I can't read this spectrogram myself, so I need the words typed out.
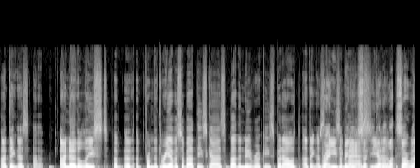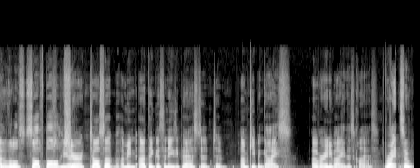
I think that's I, I know the least of, of, of- from the three of us about these guys about the new rookies, but I'll I think that's an easy I mean, pass. you, so you Yeah. got to start with a little softball here. Sure, toss up. I mean, I think it's an easy pass to to. I'm keeping Guice over anybody in this class. Right. So,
